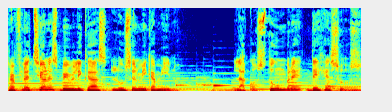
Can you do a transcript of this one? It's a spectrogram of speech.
Reflexiones bíblicas Luz en mi camino. La costumbre de Jesús.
